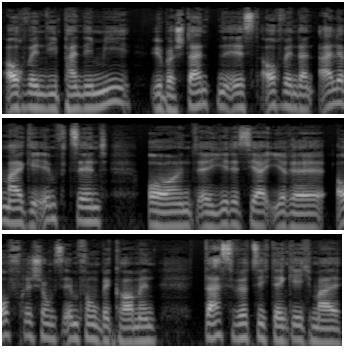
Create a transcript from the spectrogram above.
auch wenn die Pandemie überstanden ist, auch wenn dann alle mal geimpft sind und äh, jedes Jahr ihre Auffrischungsimpfung bekommen. Das wird sich, denke ich mal,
